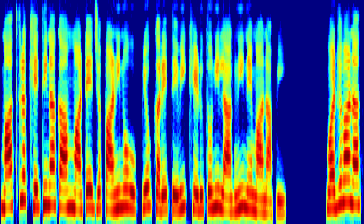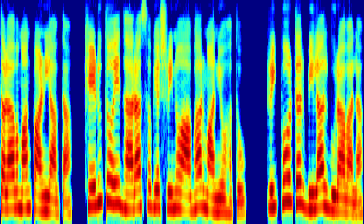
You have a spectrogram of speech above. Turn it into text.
માત્ર ખેતીના કામ માટે જ પાણીનો ઉપયોગ કરે તેવી ખેડૂતોની લાગણીને માન આપી. વઢવાણા તળાવમાં પાણી આવતા ખેડૂતોએ ધારાસભ્યશ્રીનો આભાર માન્યો હતો. રિપોર્ટર બિલાલ બુરાવાલા.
